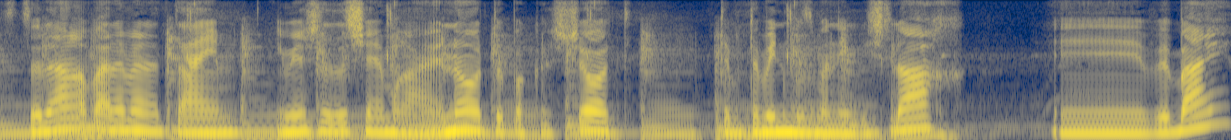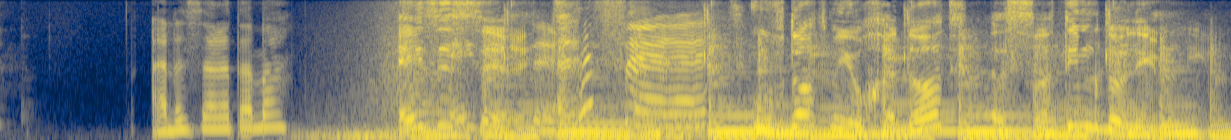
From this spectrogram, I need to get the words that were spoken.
אז תודה רבה לבינתיים. אם יש איזה שהם רעיונות או בקשות, אתם תמיד מוזמנים לשלוח. אה, וביי, עד הסרט הבא. איזה סרט? איזה סרט? עובדות מיוחדות על סרטים גדולים.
